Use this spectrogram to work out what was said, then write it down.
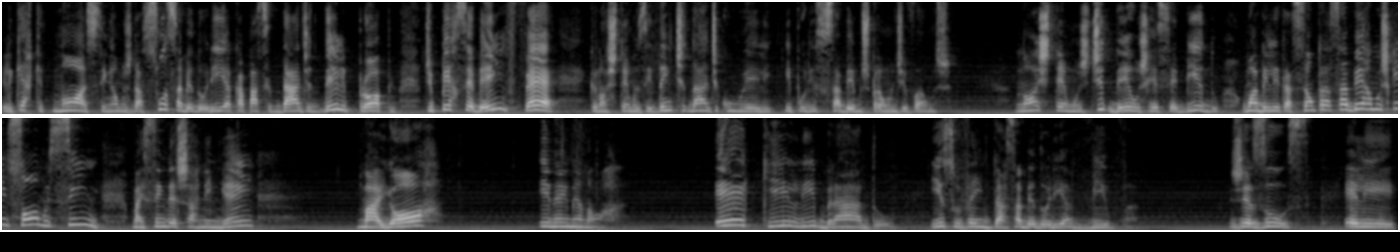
Ele quer que nós tenhamos da sua sabedoria a capacidade dele próprio de perceber em fé que nós temos identidade com ele e por isso sabemos para onde vamos nós temos de Deus recebido uma habilitação para sabermos quem somos, sim, mas sem deixar ninguém maior e nem menor. Equilibrado. Isso vem da sabedoria viva. Jesus, ele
